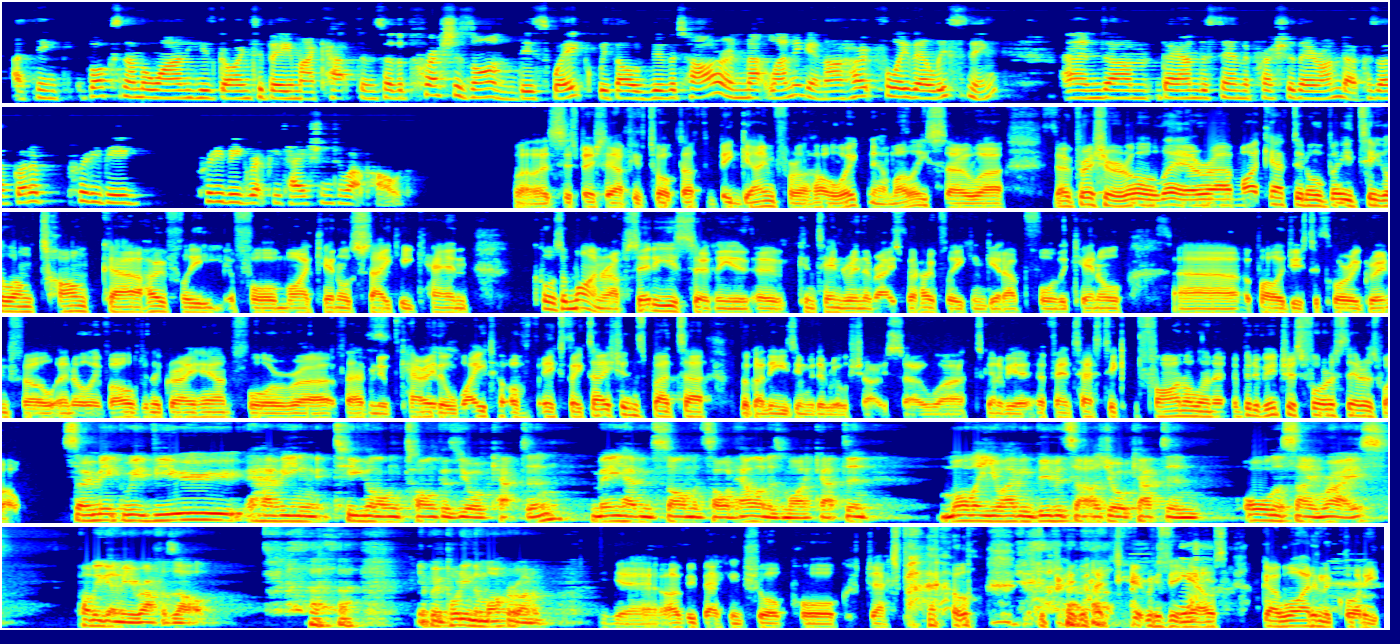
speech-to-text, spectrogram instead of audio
I think box number one, he's going to be my captain. So the pressure's on this week with old Vivatar and Matt Lanigan. I hopefully they're listening and um, they understand the pressure they're under because I've got a pretty big pretty big reputation to uphold. Well, especially after you've talked up the big game for a whole week now, Molly. So uh, no pressure at all there. Uh, my captain will be Tiggerlong Tonk. Uh, hopefully, for my kennel's sake, he can cause a minor upset. He is certainly a, a, contender in the race, but hopefully he can get up for the kennel. Uh, apologies to Corey Grenfell and all involved in the Greyhound for uh, for having to carry the weight of expectations. But uh, look, I think he's in with a real show. So uh, it's going to be a, a fantastic final and a, a, bit of interest for us there as well. So, Mick, with you having Tiggerlong Tonk as your captain, me having Simon Told Helen as my captain, Molly, you're having Vivatar as your captain, all the same race, probably going to be a rough result. if we're putting the mocker on him. Yeah, I'd be backing short pork, Jax Bale, pretty much everything yeah. else. Go wide in the quaddy.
